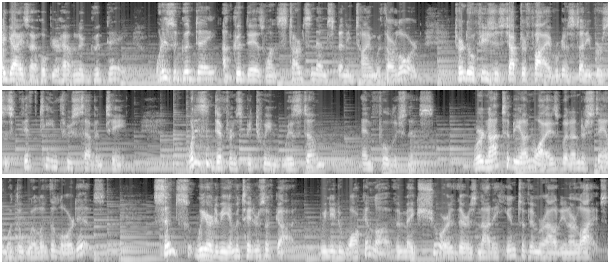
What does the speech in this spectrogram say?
Hey guys, I hope you're having a good day. What is a good day? A good day is one that starts and ends spending time with our Lord. Turn to Ephesians chapter 5. We're going to study verses 15 through 17. What is the difference between wisdom and foolishness? We're not to be unwise, but understand what the will of the Lord is. Since we are to be imitators of God, we need to walk in love and make sure there is not a hint of immorality in our lives.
